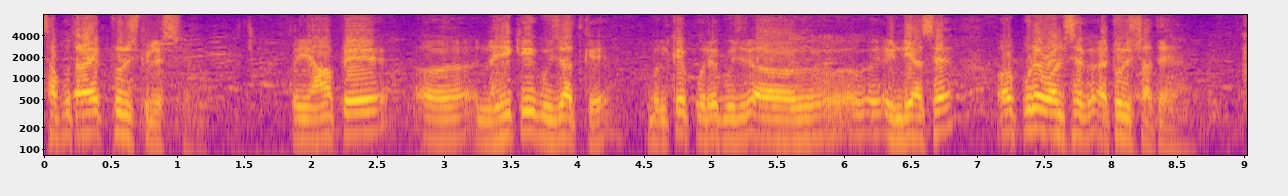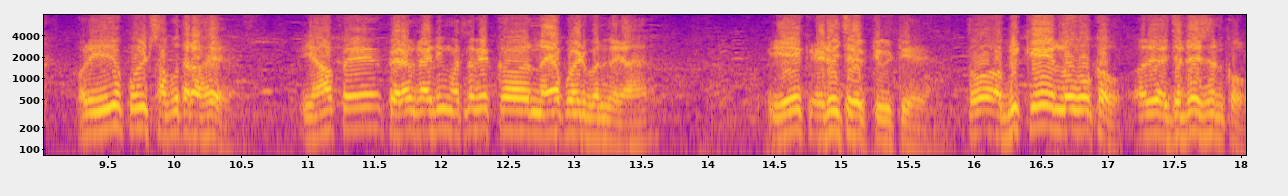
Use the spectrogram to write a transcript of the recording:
सापुतारा एक टूरिस्ट प्लेस है तो यहाँ पे अ, नहीं कि गुजरात के बल्कि पूरे गुजरा, अ, इंडिया से और पूरे वर्ल्ड से टूरिस्ट आते हैं और ये जो पॉइंट सापुतारा है यहाँ पे पैराग्लाइडिंग मतलब एक नया पॉइंट बन गया है ये एक एडवेंचर एक्टिविटी है तो अभी के लोगों को जनरेशन को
